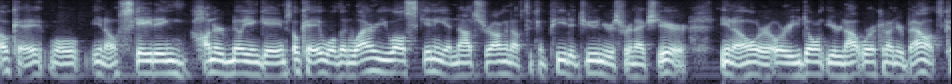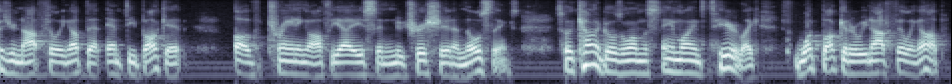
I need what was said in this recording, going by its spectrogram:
Okay well you know skating 100 million games. Okay well then why are you all skinny and not strong enough to compete at juniors for next year? You know or, or you don't you're not working on your balance because you're not filling up that empty bucket of training off the ice and nutrition and those things so it kind of goes along the same lines here. Like, what bucket are we not filling up?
